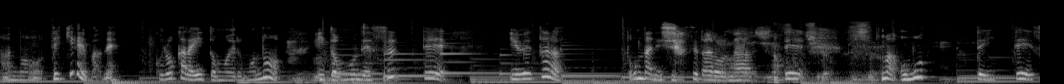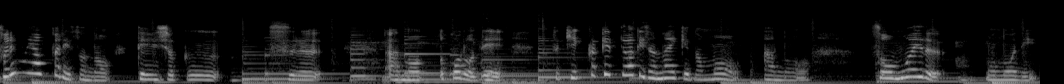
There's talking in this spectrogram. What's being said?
あのできればね心からいいと思えるものをいいと思うんですって言えたらどんなに幸せだろうなって、まあ、思っていてそれもやっぱりその転職するあのところできっかけってわけじゃないけどもあのそう思えるものに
